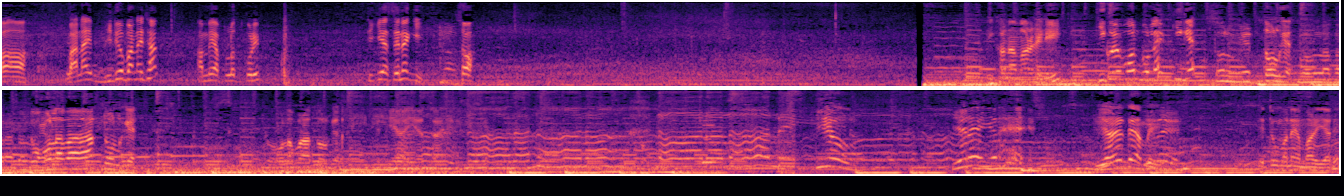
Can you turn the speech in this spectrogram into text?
অ অ। বনাই ভিডিঅ' বনাই থাক আমি আপলোড কৰিম। ঠিকে আছে নেকি? চ। এইখন আমাৰ হেৰি কি কয় বল বোলে কি gate toll gate Dahalapara toll gate Dahalapara toll gate এতিয়া ইয়াত ইয়াৰে আমি। এইটো মানে আমাৰ ইয়াৰে।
